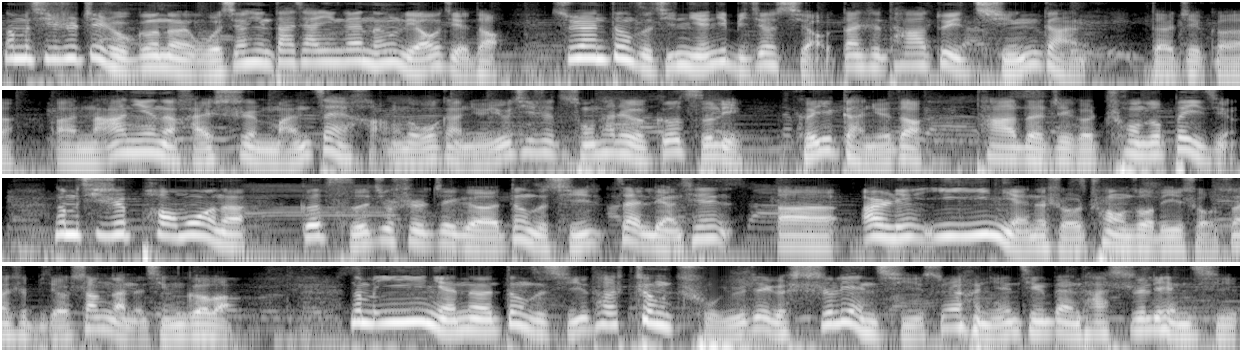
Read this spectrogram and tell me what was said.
那么其实这首歌呢，我相信大家应该能了解到，虽然邓紫棋年纪比较小，但是她对情感的这个啊拿捏呢还是蛮在行的。我感觉，尤其是从她这个歌词里可以感觉到她的这个创作背景。那么其实《泡沫》呢，歌词就是这个邓紫棋在两千呃二零一一年的时候创作的一首，算是比较伤感的情歌吧。那么一一年呢，邓紫棋她正处于这个失恋期，虽然很年轻，但是她失恋期。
